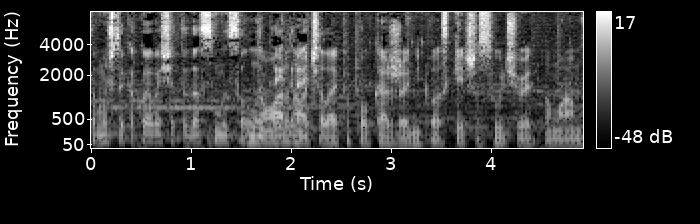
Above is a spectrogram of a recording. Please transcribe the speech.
Потому что какой вообще тогда смысл этой игре? Человека-паука же Николас Кейдж озвучивает, по-моему.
